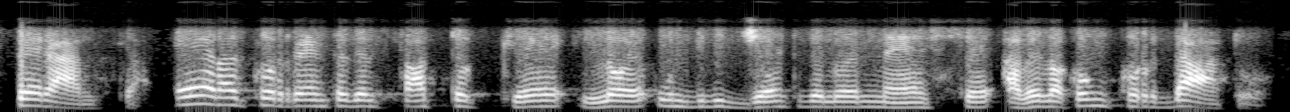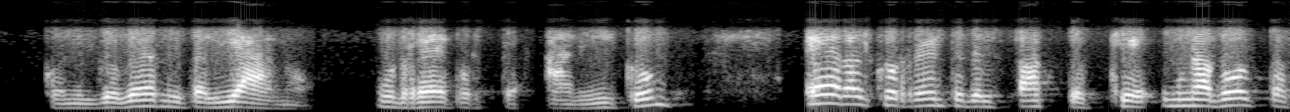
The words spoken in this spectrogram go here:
Speranza. Era al corrente del fatto che un dirigente dell'OMS aveva concordato con il governo italiano un report amico? Era al corrente del fatto che una volta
